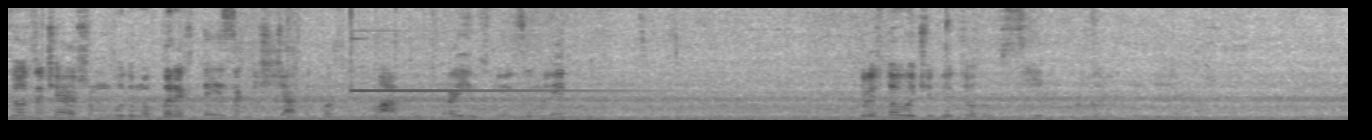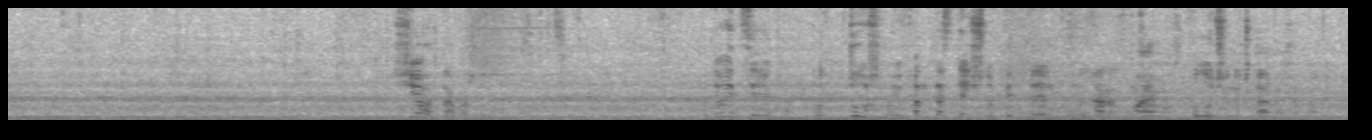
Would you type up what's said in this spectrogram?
Це означає, що ми будемо берегти і захищати кожну клаптик української землі, використовуючи для цього всі. Ще одна важлива. Подивіться, яку потужну і фантастичну підтримку ми зараз маємо в Сполучених Штатах Америки.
